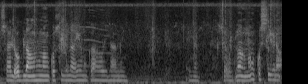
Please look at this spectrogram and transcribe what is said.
Sa loob lang ng kusina yung kahoy namin. Ayan. Sa lang ng kusina.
